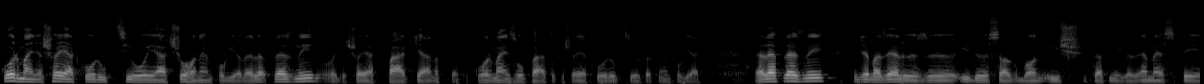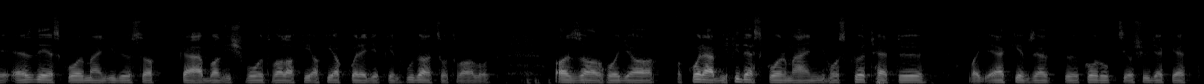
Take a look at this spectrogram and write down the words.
kormány a saját korrupcióját soha nem fogja leleplezni, vagy a saját pártjának, tehát a kormányzó pártok a saját korrupciókat nem fogják leleplezni. Ugye már az előző időszakban is, tehát még az MSP, SDS kormány időszakában is volt valaki, aki akkor egyébként kudarcot vallott azzal, hogy a, a korábbi Fidesz kormányhoz köthető vagy elképzelt korrupciós ügyeket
